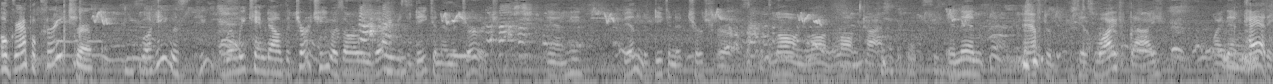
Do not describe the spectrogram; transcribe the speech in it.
oh, Grandpa Creech. Grandpa. Well, he was he when we came down to the church. He was already there. He was a deacon in the church, and he's been the deacon at church for a long, long, long time. And then after his wife died, why then Patty,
